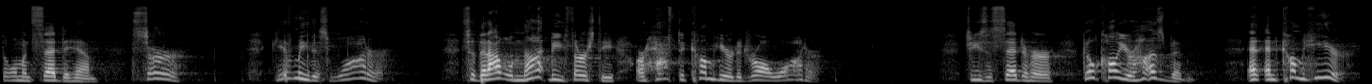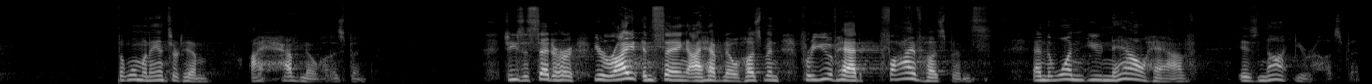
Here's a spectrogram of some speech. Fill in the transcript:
The woman said to him, Sir, give me this water so that I will not be thirsty or have to come here to draw water. Jesus said to her, Go call your husband and, and come here. The woman answered him, I have no husband. Jesus said to her, You're right in saying, I have no husband, for you have had five husbands, and the one you now have is not your husband.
